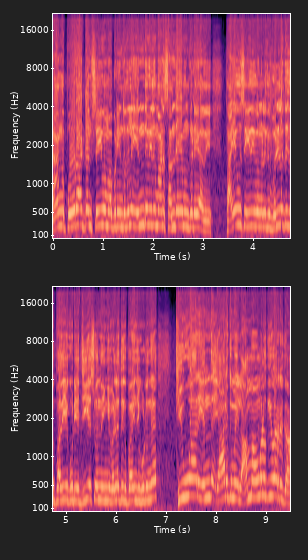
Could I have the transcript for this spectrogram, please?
நாங்க போராட்டம் செய்வோம் அப்படின்றதுல எந்த விதமான சந்தேகமும் கிடையாது. தயவு செய்து இவங்களுக்கு வெள்ளத்துக்கு பதியக்கூடிய ஜிஎஸ் வந்து இங்க வெள்ளத்துக்கு பதிஞ்சு கொடுங்க. கியூஆர் எந்த யாருக்குமே இல்லை. அம்மா அவங்களுக்கு கியூஆர் இருக்கா?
